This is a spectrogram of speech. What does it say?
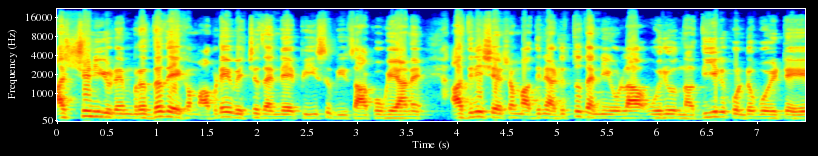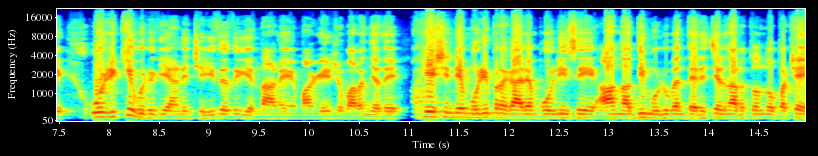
അശ്വിനിയുടെ മൃതദേഹം അവിടെ വെച്ച് തന്നെ പീസ് പീസാക്കുകയാണ്. അതിനുശേഷം അതിനടുത്ത് തന്നെയുള്ള ഒരു നദിയിൽ കൊണ്ടുപോയിട്ട് ഒഴുക്കി വിടുകയാണ് ചെയ്തത് എന്നാണ് മഹേഷ് പറഞ്ഞത്. മഹേഷിന്റെ മൊഴി പ്രകാരം പോലീസ് ആ നദി മുഴുവൻ തെരച്ചിൽ നടത്തുന്നു. പക്ഷേ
